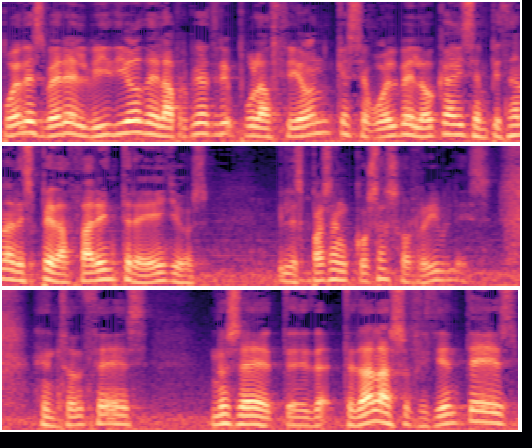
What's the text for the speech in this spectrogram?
puedes ver el vídeo de la propia tripulación que se vuelve loca y se empiezan a despedazar entre ellos. Y les pasan cosas horribles. Entonces, no sé, te, te da las suficientes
